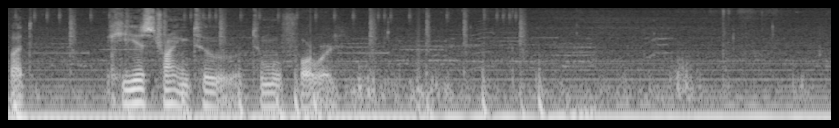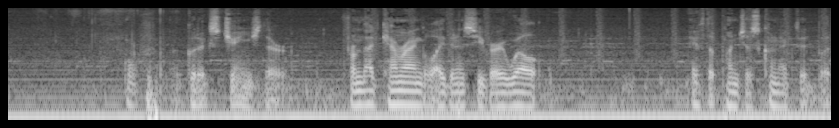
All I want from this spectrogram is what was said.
But he is trying to, to move forward. Good exchange there. From that camera angle, I didn't see very well if the punches connected, but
